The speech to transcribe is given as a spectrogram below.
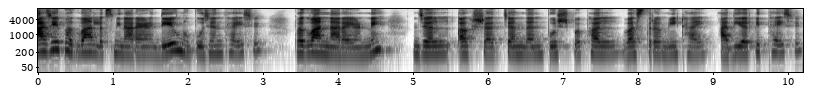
આજે ભગવાન લક્ષ્મીનારાયણ દેવનું પૂજન થાય છે. ભગવાન નારાયણને જલ, અક્ષત, ચંદન, પુષ્પ, ફલ, વસ્ત્ર, મીઠાઈ આદિ અર્પિત થાય છે.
